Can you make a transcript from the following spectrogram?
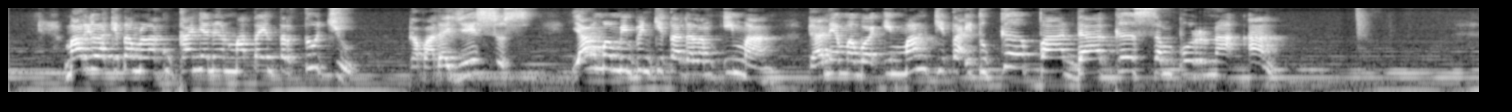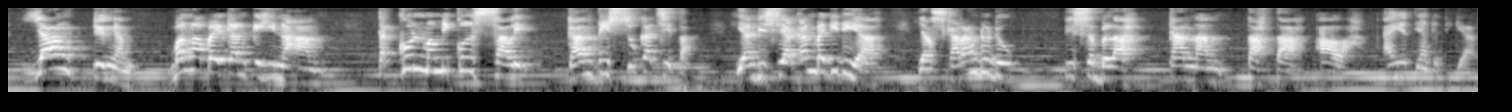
Marilah kita melakukannya dengan mata yang tertuju kepada Yesus yang memimpin kita dalam iman dan yang membawa iman kita itu kepada kesempurnaan. Yang dengan mengabaikan kehinaan, tekun memikul salib, ganti sukacita yang disiakan bagi dia yang sekarang duduk di sebelah kanan tahta Allah. Ayat yang ketiga.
